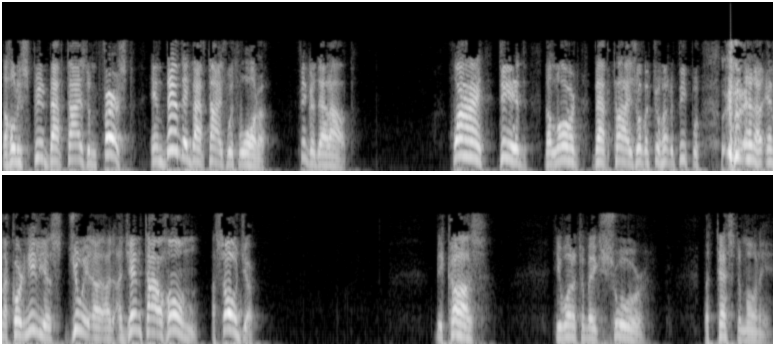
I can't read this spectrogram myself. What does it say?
the Holy Spirit baptized them first, and then they baptized with water. Figure that out. Why did the Lord baptized over 200 people in, a, in a Cornelius, Jewish, uh, a, uh, a Gentile home, a soldier? Because he wanted to make sure the testimony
